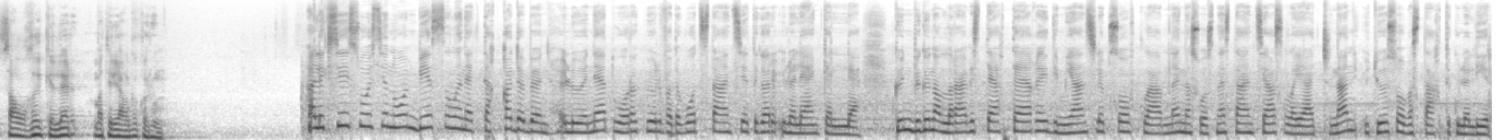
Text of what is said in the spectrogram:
салғы келер материалға көрім. Алексей Сосин 15 сылын әттаққа дөбін өлуіне туары көл водовод станциятыгар үләлән кәлі. Күн бүгін аллара бістәқтәғі Демьян Слепсов клабнай насосна станция салаятчынан үтіе собастақты күләлер.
